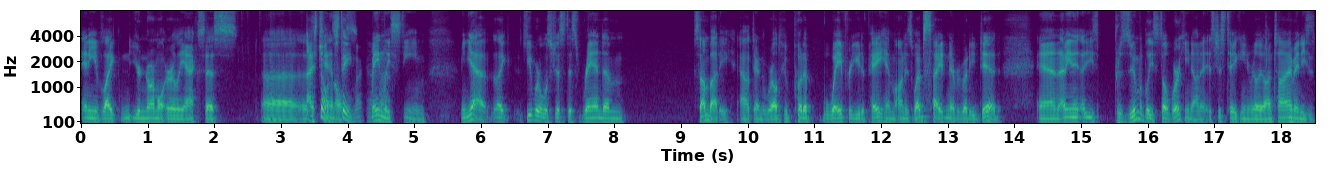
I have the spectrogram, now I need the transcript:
any of like your normal early access uh, not on channels. Steam, right? Mainly Steam. I mean, yeah, like Cube was just this random somebody out there in the world who put a way for you to pay him on his website, and everybody did. And I mean, he's presumably still working on it. It's just taking a really long time, and he's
